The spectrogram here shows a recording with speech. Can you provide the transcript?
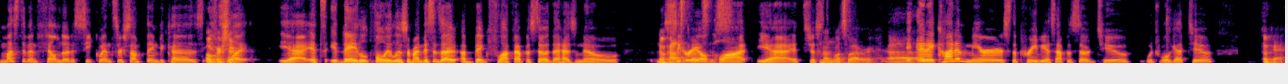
must have been filmed out of sequence or something because Oh, for it's sure. like- yeah, it's it, they fully lose their mind. This is a, a big fluff episode that has no No serial plot. Yeah, it's just None whatsoever. Uh, and it kind of mirrors the previous episode too, which we'll get to. okay.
